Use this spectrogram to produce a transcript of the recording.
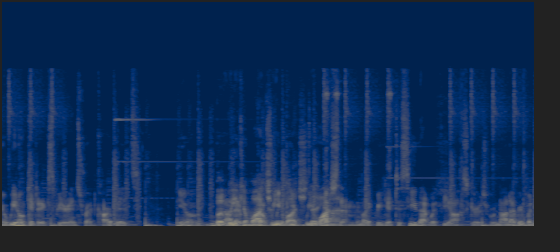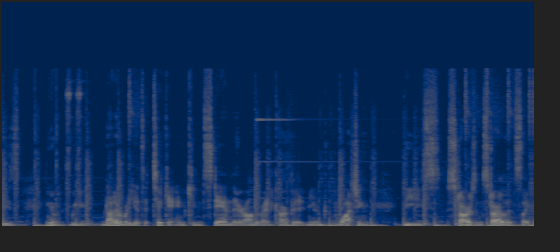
You know we don't get to experience red carpets you know but we can watch we, we watch we, we watch yeah. them like we get to see that with the oscars. We're not everybody's you know we not everybody gets a ticket and can stand there on the red carpet you know watching these stars and starlets like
